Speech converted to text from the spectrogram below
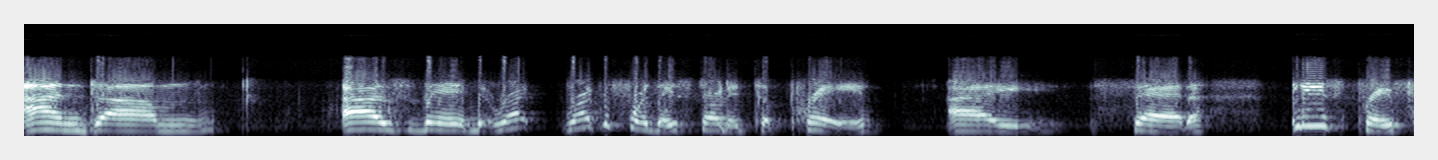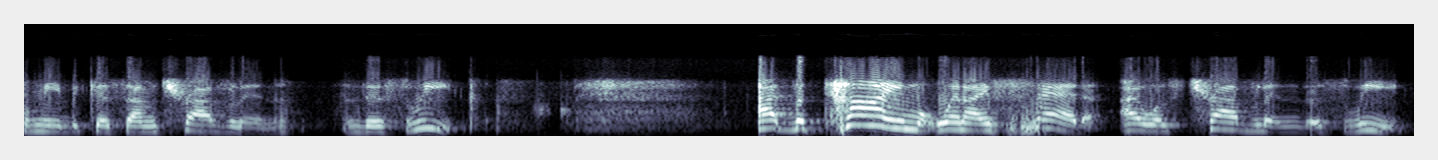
And um as they right right before they started to pray I said please pray for me because I'm traveling this week. At the time when I said I was traveling this week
